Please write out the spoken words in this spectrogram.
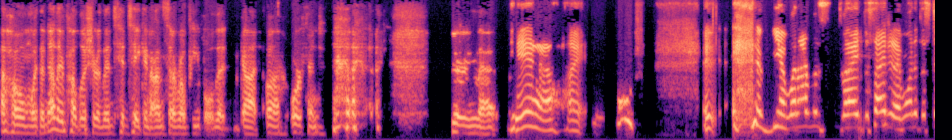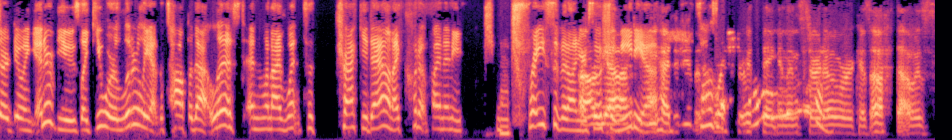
a home with another publisher that had taken on several people that got uh, orphaned during that. yeah, I oof. It- yeah, when I was when I decided I wanted to start doing interviews, like you were literally at the top of that list. And when I went to track you down, I couldn't find any trace of it on your Oh, social yeah, media. You had to do the So I was like, scorched earth thing and then start oh. over because oh, that was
